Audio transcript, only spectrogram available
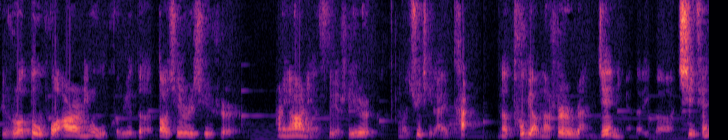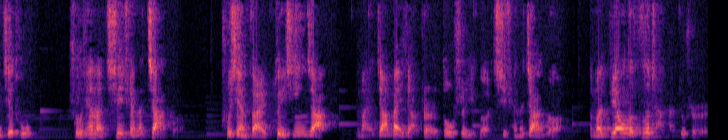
比如说豆粕二二零五合约的到期日期是二零二二年四月十一日。那么具体来看，那图表呢是软件里面的一个期权截图。首先呢，期权的价格出现在最新价、买价、卖价这儿都是一个期权的价格。那么标的资产呢就是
